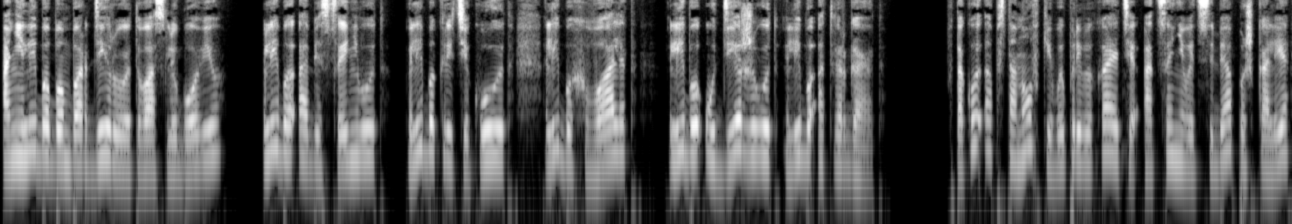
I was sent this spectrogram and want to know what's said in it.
Они либо бомбардируют вас любовью, либо обесценивают, либо критикуют, либо хвалят, либо удерживают, либо отвергают. В такой обстановке вы привыкаете оценивать себя по шкале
